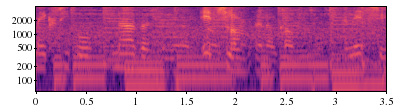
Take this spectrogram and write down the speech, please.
Makes people nervous and itchy and uncomfortable. and itchy.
